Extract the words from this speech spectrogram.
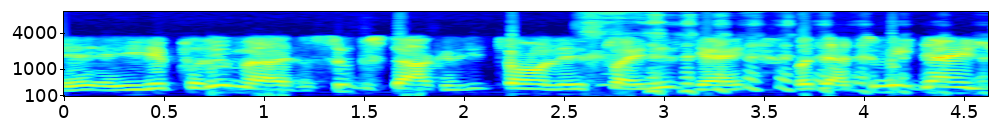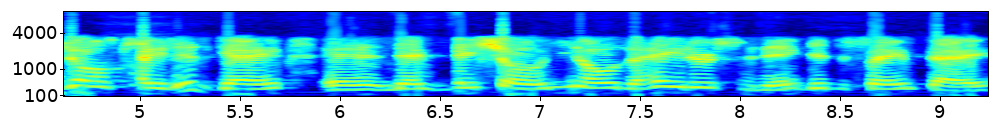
Eh, You put him as a superstar because he's throwing his playing his game. But uh, to me, Daniel Jones played his game, and they they show you know the haters they did the same thing.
